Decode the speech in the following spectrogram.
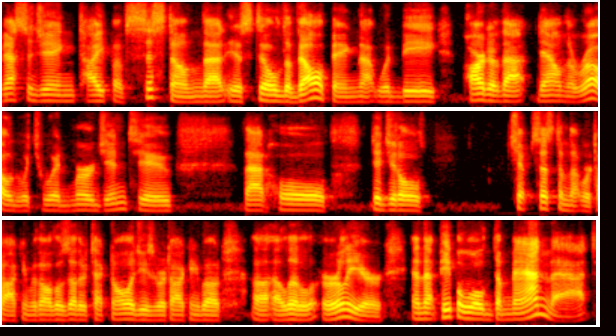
messaging type of system that is still developing that would be part of that down the road, which would merge into that whole digital chip system that we're talking with all those other technologies we're talking about uh, a little earlier. And that people will demand that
